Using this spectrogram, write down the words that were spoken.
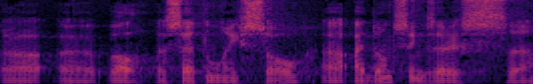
Uh, uh, well, uh, certainly so. Uh, I don't think there is uh,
